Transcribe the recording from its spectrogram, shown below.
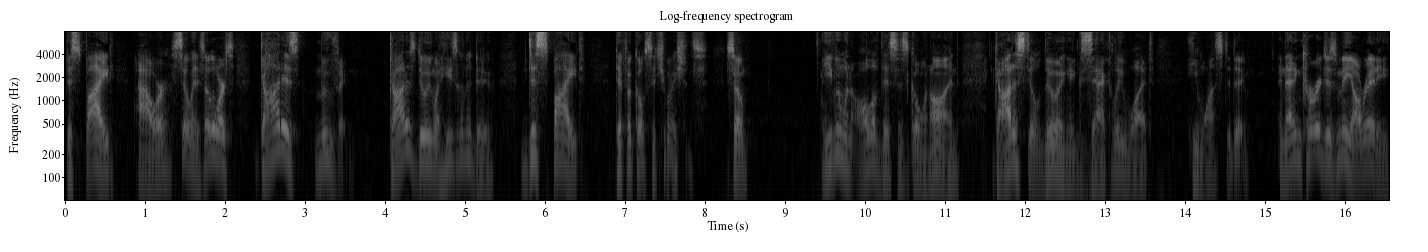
despite our silliness. In other words, God is moving. God is doing what He's going to do despite difficult situations. So, even when all of this is going on, God is still doing exactly what He wants to do. And that encourages me already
